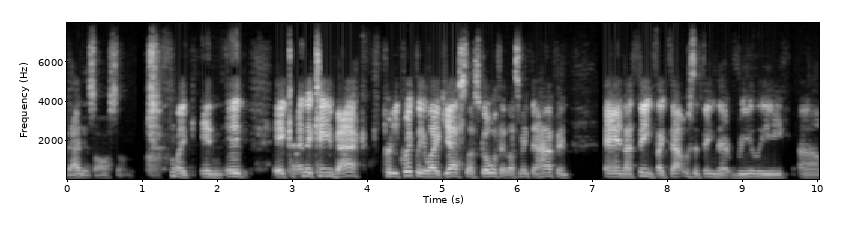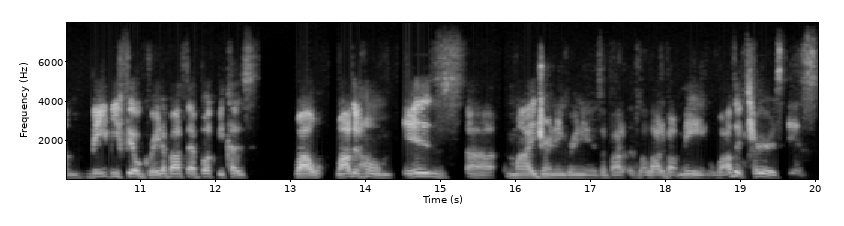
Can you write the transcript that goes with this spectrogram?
that is awesome. Like and it it kind of came back pretty quickly like yes let's go with it. Let's make that happen. And i think like that was the thing that really um, made me feel great about that book because while Wild at Home is uh, my journey in greening is about is a lot about me. Wild Interiors is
